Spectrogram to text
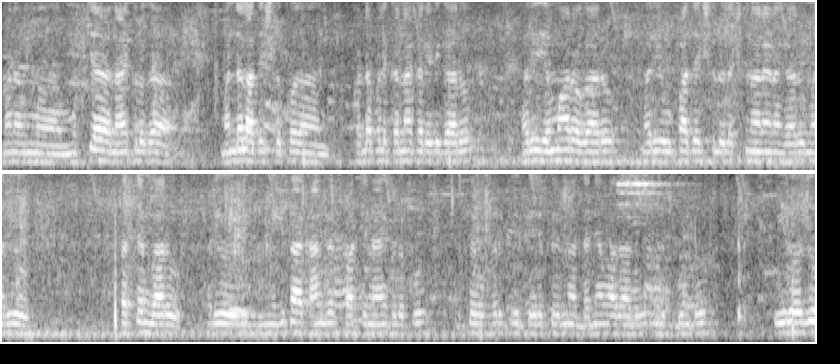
మనం ముఖ్య నాయకులుగా మండల అధ్యక్షులు కొ- కొండపల్లి కర్ణాకర్ రెడ్డి గారు మరియు ఎంఆర్ఓ గారు మరియు ఉపాధ్యక్షులు లక్ష్మీనారాయణ గారు మరియు సత్యం గారు మరియు మిగతా కాంగ్రెస్ పార్టీ నాయకులకు ప్రతి ఒక్కరికి పేరు పేరున ధన్యవాదాలు తెలుపుకుంటూ ఈరోజు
